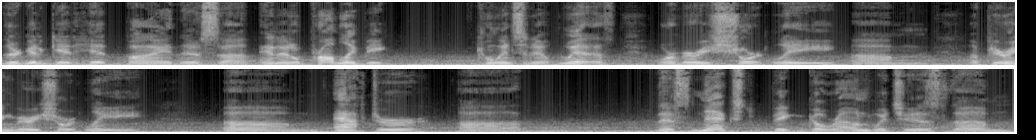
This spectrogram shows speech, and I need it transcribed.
they're going to get hit by this, uh, and it'll probably be coincident with, or very shortly, um, appearing very shortly um, after uh, this next big go round, which is the, um,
